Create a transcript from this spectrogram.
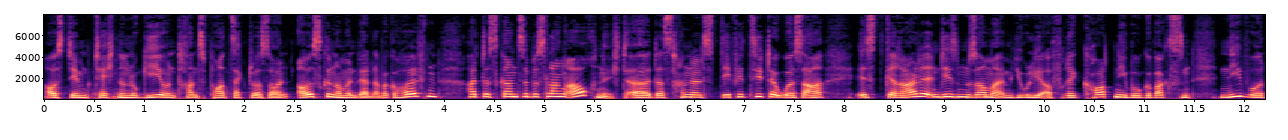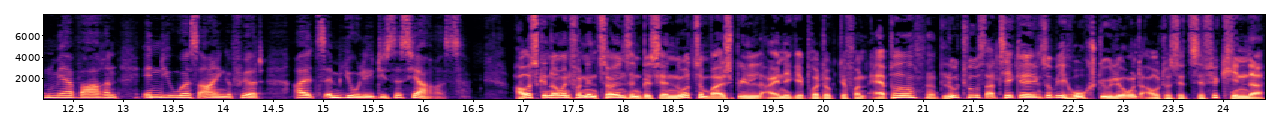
aus dem Technologie- und Transportsektor sollen ausgenommen werden. Aber geholfen hat das Ganze bislang auch nicht. Äh, das Handelsdefizit der USA ist gerade in diesem Sommer im Juli auf Rekordniveau gewachsen. Nie wurden mehr Waren in die USA eingeführt als im Juli dieses Jahres. Ausgenommen von den Zöllen sind bisher nur zum Beispiel einige Produkte von Apple, Bluetooth-Artikel sowie Hochstühle und Autositze für Kinder.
